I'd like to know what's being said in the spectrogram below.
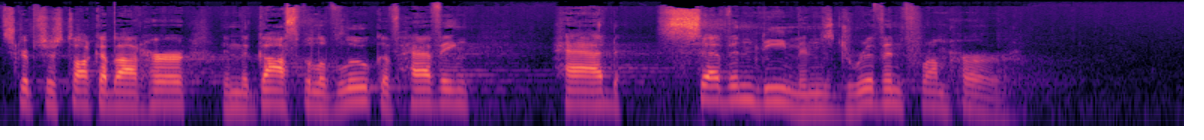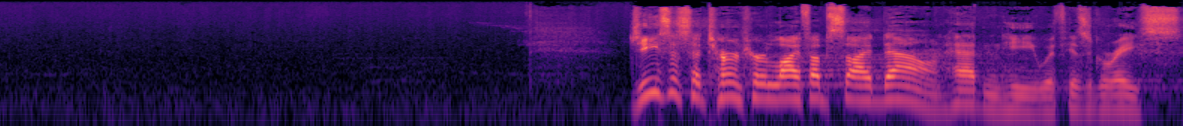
Scriptures talk about her in the Gospel of Luke of having had seven demons driven from her. Jesus had turned her life upside down, hadn't he, with his grace,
